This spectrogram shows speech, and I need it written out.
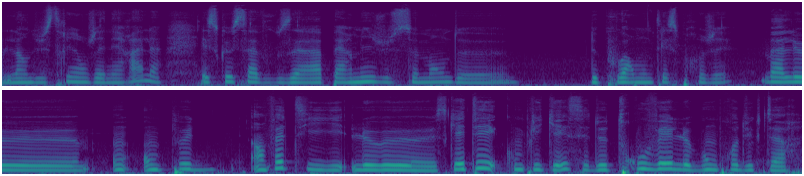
l'industrie en général. Est-ce que ça vous a permis justement de, de pouvoir monter ce projet? Bah le, on, peut, en fait, le, ce qui a été compliqué, c'est de trouver le bon producteur.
